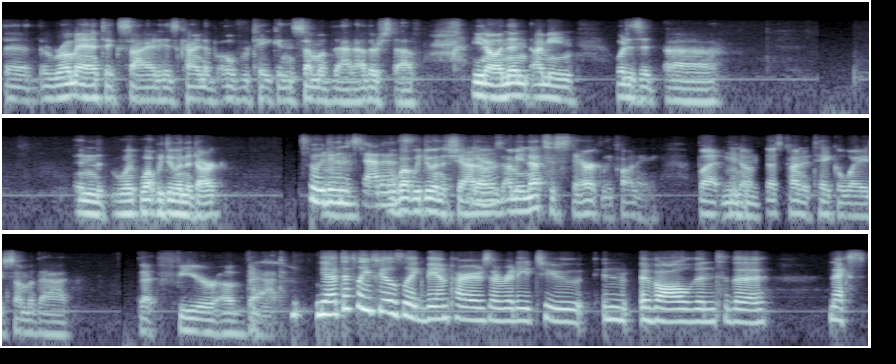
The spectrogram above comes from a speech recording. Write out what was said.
the the romantic side has kind of overtaken some of that other stuff, you know. And then I mean, what is it? Uh, in the, what what we do in the dark What we do in the shadows. what we do in the shadows. I mean, that's hysterically funny, but you know, Mhm. it does kind of take away some of that that fear of that. Yeah, it definitely feels like vampires are ready to in- evolve into the next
